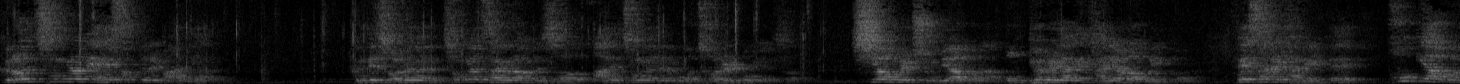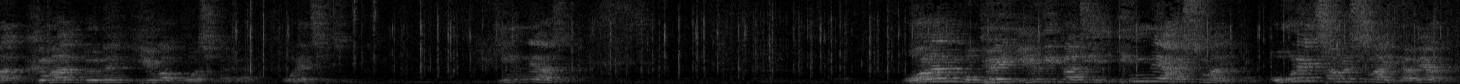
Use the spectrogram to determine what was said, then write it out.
그런 측면의 해석들을 많이 하고. 근데 저는 청년 사역을 하면서 많은 청년들을 보고 저를 보면서 시험을 준비하거나 목표를 향해 달려가고 있거나 회사를 다닐 때 포기하거나 그만두는 이유가 무엇이냐면 오래 참습니다. 인내하지 마. 원하는 목표에 이르기까지 인내할 수만 있다면 오래 참을 수만 있다면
